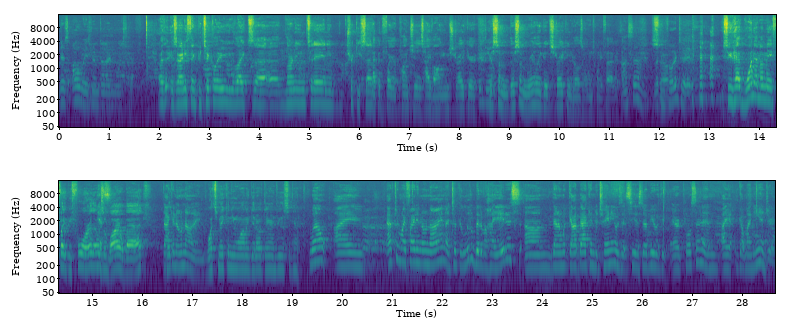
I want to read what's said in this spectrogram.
there's always room to learn more stuff. There, is there anything particularly you liked uh, uh, learning today? Any tricky set, rapid fire punches, high volume striker? There's some there's some really good striking girls at 125. I think. Awesome. Looking forward to it. so you had one MMA fight before. That yes. was a while back. Back what, in 09. What's making you want to get out there and do this again? Well, I after my fight in 09, I took a little bit of a hiatus. Um, then I went, got back into training. I was at CSW with Erik Paulson, and I got my knee injured.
